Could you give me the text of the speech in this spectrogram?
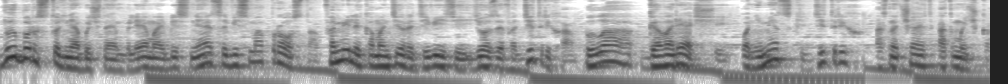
Выбор столь необычной эмблемы объясняется весьма просто. Фамилия командира дивизии Йозефа Дитриха была говорящей. По-немецки Дитрих означает отмычка.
